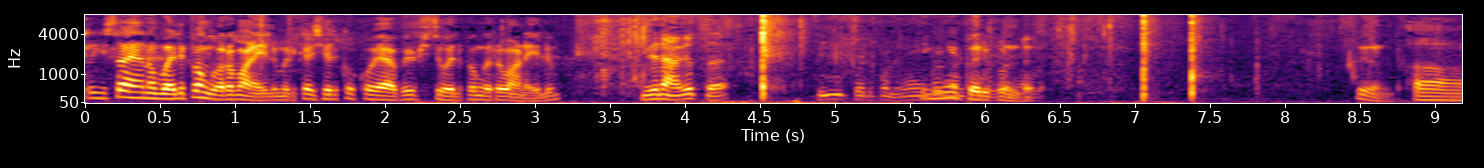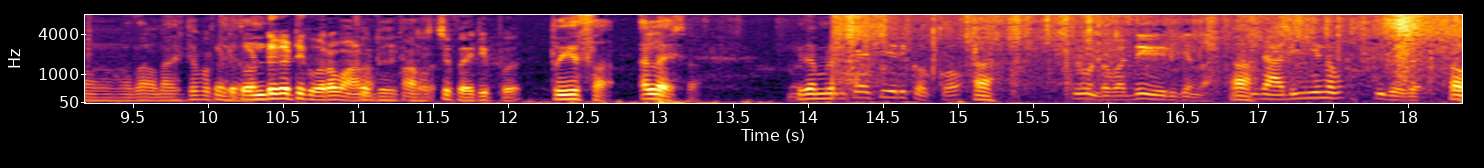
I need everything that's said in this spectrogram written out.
ട്രീസായനം വലിപ്പം കുറവാണേലും മുരിക്കാശ്ശേരി കൊക്കോയെ അപേക്ഷിച്ച് വലിപ്പം കുറവാണേലും ഇതിനകത്ത് ഇങ്ങിപ്പരിപ്പുണ്ട്. ഇതുണ്ട് ആ അതാണ് അതിന്റെ പ്രത്യേകത തൊണ്ടുകെട്ടി കുറവാണ്. കുറച്ച് പരിപ്പ്. ട്രീസ അല്ലേ? ഇത് നമ്മൾ കൊക്കോ ഇതുണ്ട് വടി ഇരിക്കുന്ന ഇത് ഇതേ നിന്നും ഇത് ഇത്. ഓ.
